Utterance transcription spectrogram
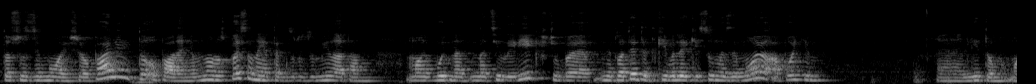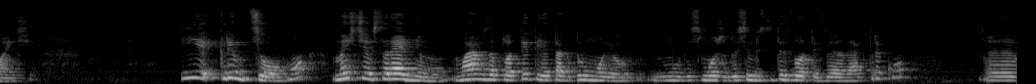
То, що зимою ще опалюють, то опалення. Воно розписане, я так зрозуміла, там, мабуть, на, на цілий рік, щоб не платити такі великі суми зимою, а потім е, літом менші. І крім цього, ми ще в середньому маємо заплатити, я так думаю, ну, десь може до 70 злотих за електрику, е,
